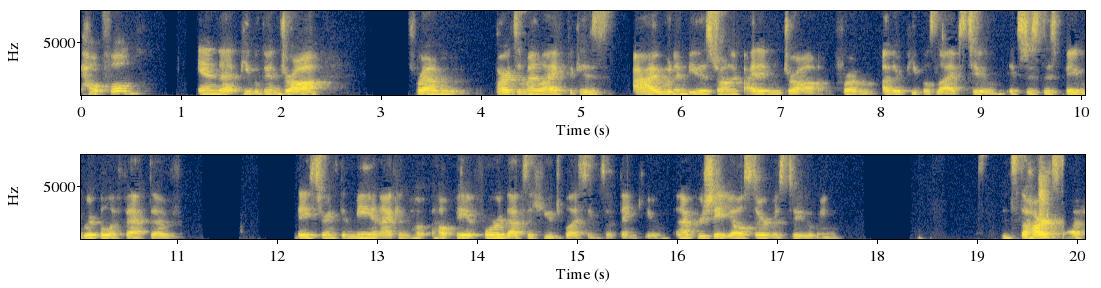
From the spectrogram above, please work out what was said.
helpful and that people can draw from parts of my life because I wouldn't be this strong if I didn't draw from other people's lives too. It's just this big ripple effect of they strengthen me and I can help pay it forward. That's a huge blessing. So thank you. And I appreciate y'all's service too. I mean, it's the hard stuff.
